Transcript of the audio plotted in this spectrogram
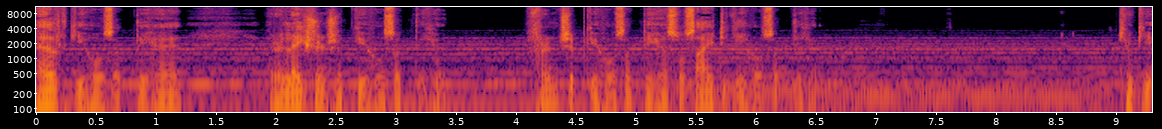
हेल्थ की हो सकती है। रिलेशनशिप की हो सकती है फ्रेंडशिप की हो सकती है सोसाइटी की हो सकती है। क्योंकि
